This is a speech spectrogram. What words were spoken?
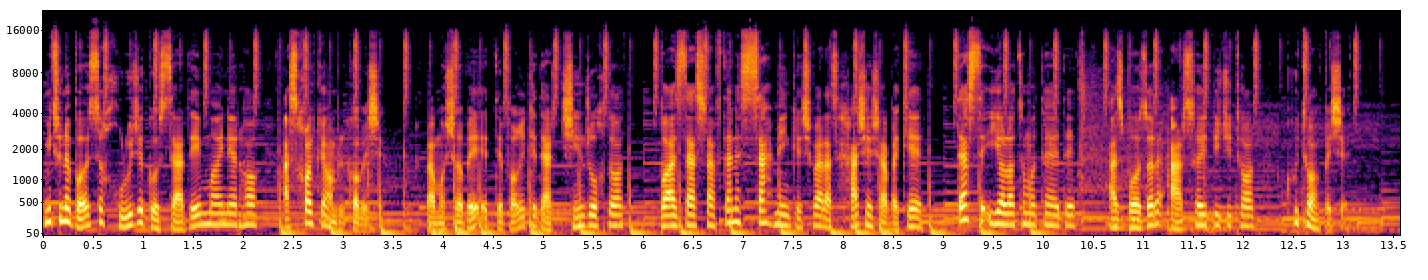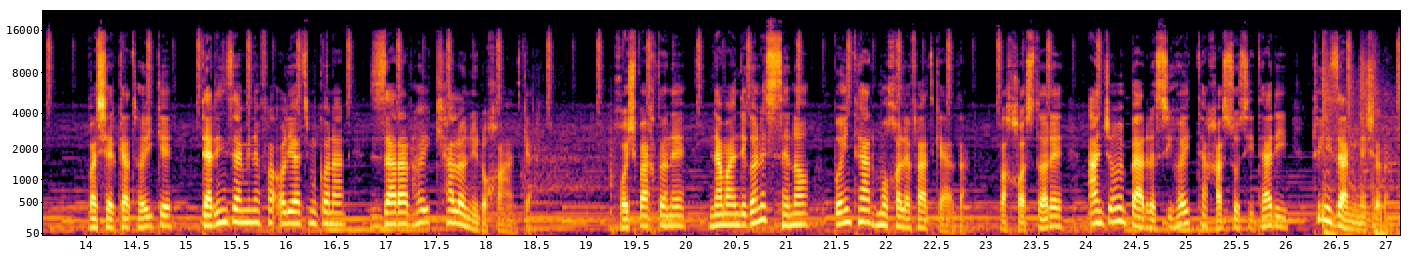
می‌تونه باعث خروج گسترده ماینرها از خاک آمریکا بشه و مشابه اتفاقی که در چین رخ داد با از دست رفتن سهم این کشور از هش شبکه دست ایالات متحده از بازار ارزهای دیجیتال کوتاه بشه. و شرکت هایی که در این زمینه فعالیت می‌کنن ضررهای کلانی رو خواهند کرد. خوشبختانه نمایندگان سنا با این طرح مخالفت کردند و خواستار انجام بررسی های تخصصی تری تو این زمینه شدند.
